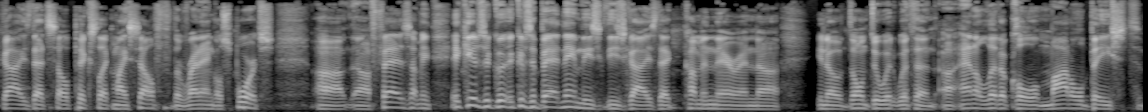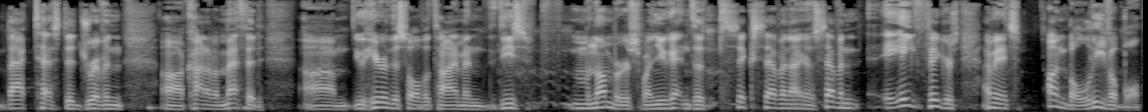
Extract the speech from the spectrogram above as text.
guys that sell picks like myself, the Right Angle Sports, uh, uh, Fez. I mean, it gives a good, it gives a bad name these these guys that come in there and. Uh, you know, don't do it with an uh, analytical, model-based, back-tested, driven uh, kind of a method. Um, you hear this all the time, and these numbers, when you get into six, seven, seven, eight figures, I mean, it's unbelievable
